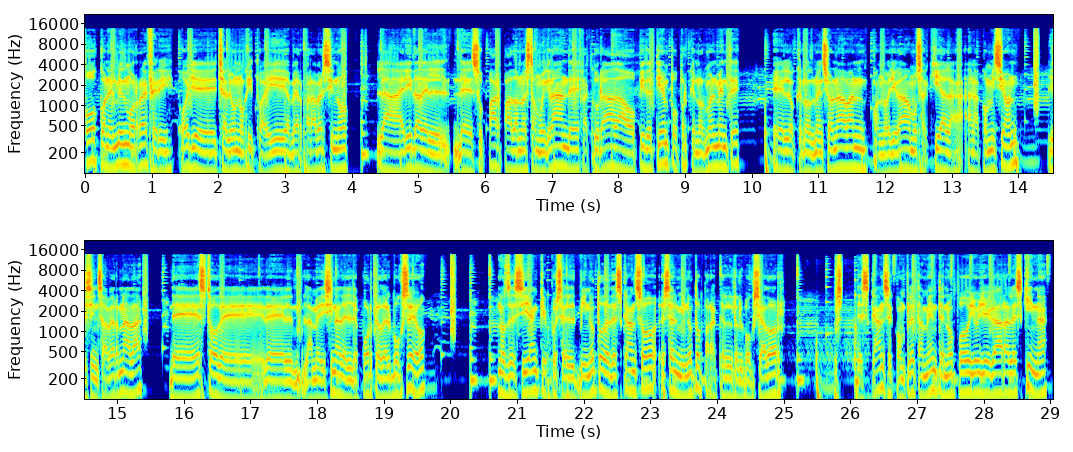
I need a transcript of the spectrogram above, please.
o con el mismo referee. Oye, échale un ojito ahí a ver para ver si no la herida de su párpado no está muy grande, fracturada o pide tiempo, porque normalmente eh, lo que nos mencionaban cuando llegábamos aquí a la, a la comisión y sin saber nada de esto de, de la medicina del deporte o del boxeo, nos decían que pues el minuto de descanso es el minuto para que el, boxeador pues, descanse completamente. No puedo yo llegar a la esquina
